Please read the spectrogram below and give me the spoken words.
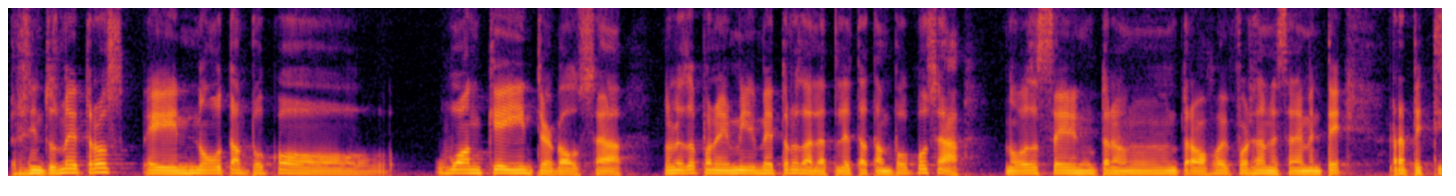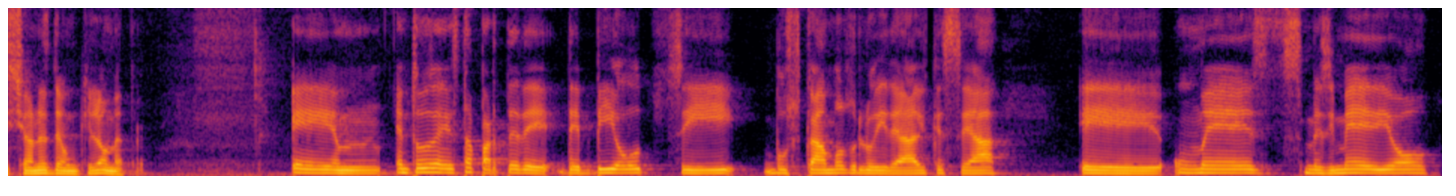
300 metros, eh, no tampoco 1K interval, o sea, no le vas a poner mil metros al atleta tampoco, o sea, no vas a hacer un, trabajo de fuerza necesariamente repeticiones de un kilómetro. Eh, entonces, esta parte de, de, build, sí buscamos lo ideal que sea eh, un mes, mes y medio,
